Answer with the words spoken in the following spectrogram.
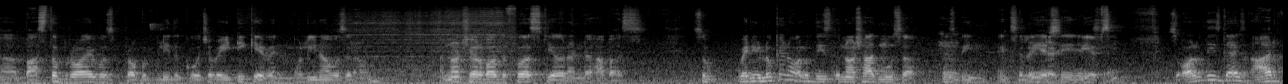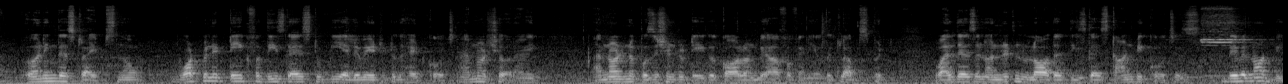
uh, Bastab Roy was probably the coach of ATK when Molina was around. I'm not sure about the first year under Habas. So when you look at all of these, Naushad Moosa has Hmm. been excellent BFC, at BFC. So all of these guys are earning their stripes. Now, what will it take for these guys to be elevated to the head coach? I'm not sure. I mean, I'm not in a position to take a call on behalf of any of the clubs, but while there's an unwritten law that these guys can't be coaches, they will not be.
